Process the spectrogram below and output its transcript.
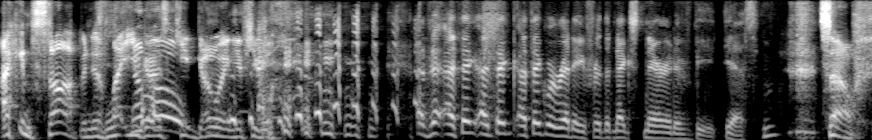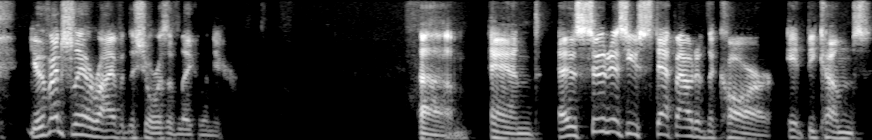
I can stop and just let you guys keep going if you want. I, th- I think I think I think we're ready for the next narrative beat. Yes. So you eventually arrive at the shores of Lake Lanier. Um, and as soon as you step out of the car, it becomes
